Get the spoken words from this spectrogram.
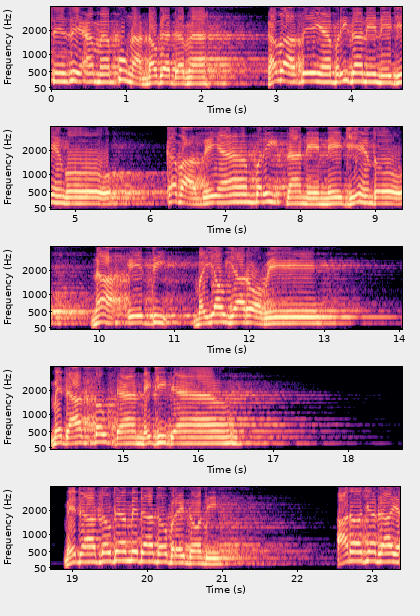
စင်စစ်အမှန်ပုဏ္ဏနောက်ထပ်တပံကဗ္ဗသေးယံပရိသန်နေနေခြင်းကိုကဗ္ဗသေးယံပရိသန်နေနေခြင်းသို့ နဧတိမရောက်ရတော့ပေမေတ္တာသုတ်တံဒိဋ္ဌိတံမေတ္တာသုတ်တံမေတ္တာသောပရိသောသည်အာရောကြထာယ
